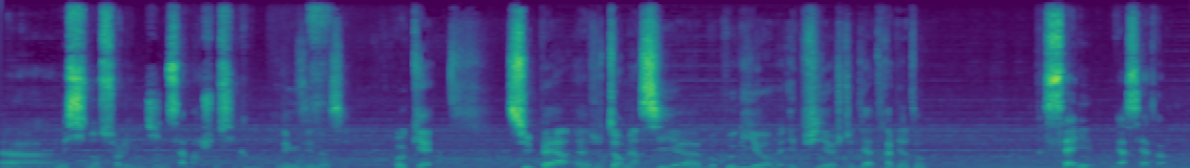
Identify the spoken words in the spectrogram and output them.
Euh, mais sinon, sur LinkedIn, ça marche aussi. Quand même. LinkedIn aussi. Ok. Super. Je te remercie beaucoup, Guillaume. Et puis, je te dis à très bientôt. Salut. Merci à toi.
